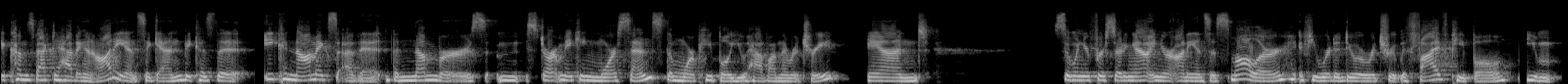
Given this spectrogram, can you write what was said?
it comes back to having an audience again because the economics of it, the numbers start making more sense the more people you have on the retreat. And so when you're first starting out and your audience is smaller, if you were to do a retreat with five people, you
